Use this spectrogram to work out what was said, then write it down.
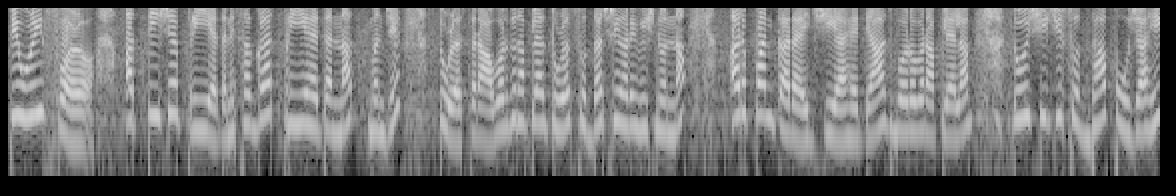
पिवळी फळं अतिशय प्रिय आहेत आणि सगळ्यात प्रिय आहे त्यांना म्हणजे तुळस. तर आवर्जून आपल्याला तुळससुद्धा श्री विष्णूंना अर्पण करायची आहे. त्याचबरोबर आपल्याला तुळशीची सुद्धा पूजा ही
